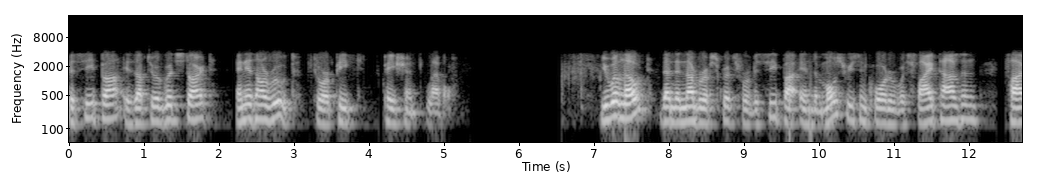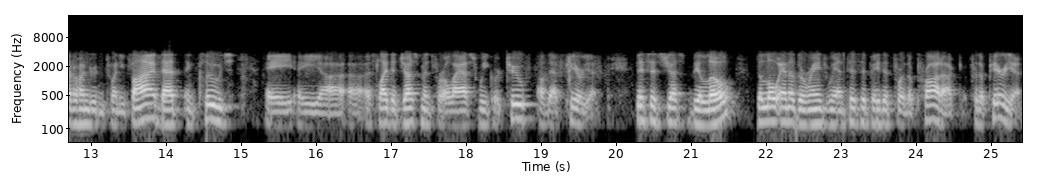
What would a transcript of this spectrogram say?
Vascepa is up to a good start and is en route to our peak patient level. You will note that the number of scripts for Vascepa in the most recent quarter was 5,525. That includes Uh, a slight adjustment for the last week or two of that period. This is just below the low end of the range we anticipated for the product for the period.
